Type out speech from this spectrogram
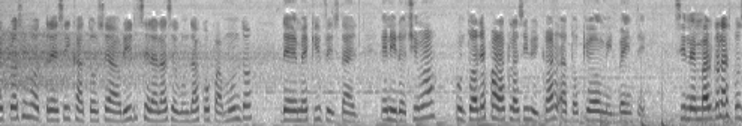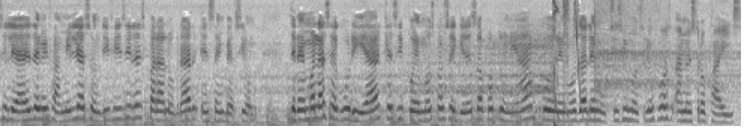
El próximo 13 y 14 de abril será la segunda Copa Mundo de MX Freestyle en Hiroshima, puntuales para clasificar a Tokio 2020. Sin embargo, las posibilidades de mi familia son difíciles para lograr esta inversión. Tenemos la seguridad que si podemos conseguir esta oportunidad, podremos darle muchísimos triunfos a nuestro país.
